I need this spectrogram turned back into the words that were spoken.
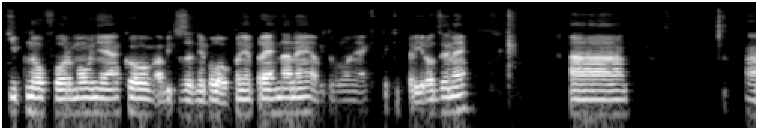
vtipnou formou nejakou, aby to zase nebolo úplne prehnané, aby to bolo nejaké také prirodzené. A, a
